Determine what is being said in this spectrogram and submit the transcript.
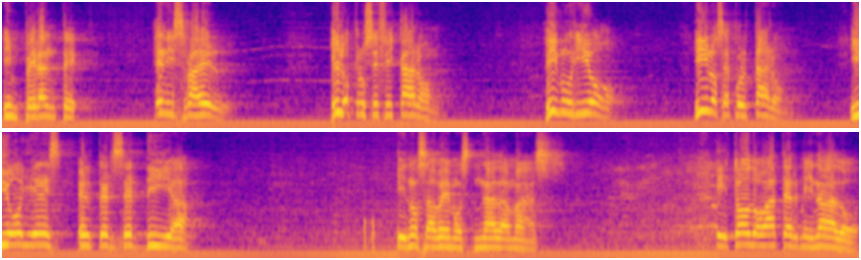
imperante en Israel. Y lo crucificaron y murió y lo sepultaron. Y hoy es el tercer día y no sabemos nada más. Y todo ha terminado.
